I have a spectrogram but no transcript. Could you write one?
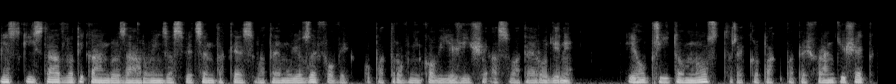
Městský stát Vatikán byl zároveň zasvěcen také svatému Josefovi, opatrovníkovi Ježíše a svaté rodiny. Jeho přítomnost, řekl pak papež František,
